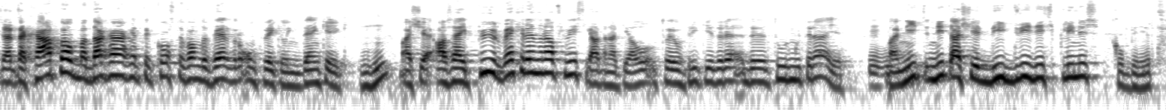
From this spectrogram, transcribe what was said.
Dat, dat gaat wel, maar dan gaat het ten koste van de verdere ontwikkeling, denk ik. Mhm. Maar als, je, als hij puur wegrenner had geweest, ja, dan had hij al twee of drie keer de, de Tour moeten rijden. Mhm. Maar niet, niet als je die drie disciplines Combineert.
